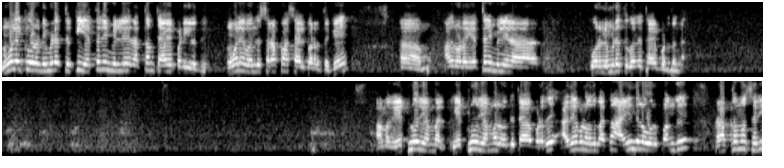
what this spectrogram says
மூளைக்கு ஒரு நிமிடத்திற்கு எத்தனை மில்லி ரத்தம் தேவைப்படுகிறது? மூளை வந்து சிறப்பா செயல்படுறதுக்கு ஆஹ், அதனோட எத்தனை மில்லி ஒரு நிமிடத்துக்கு வந்து தேவைப்படுதுங்க? ஆமாங்க எட்நூறு எம்எல் எட்நூறு எம்எல் வந்து தேவைப்படுது. அதே போல வந்து பார்த்தா ஐந்துல ஒரு பங்கு ரத்தமும் சரி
